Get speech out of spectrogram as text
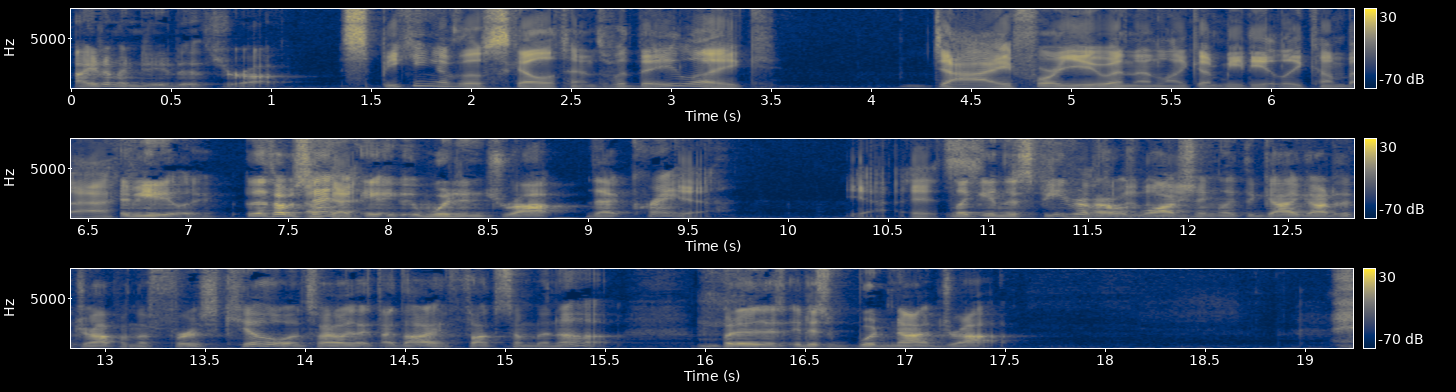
item I needed to drop. Speaking of those skeletons, would they like die for you and then like immediately come back? immediately. That's what I'm saying. Okay. It, it wouldn't drop that crane. Yeah. Yeah, it's Like in the speedrun I was annoying. watching, like the guy got it to drop on the first kill, and so I, was, like, I thought I fucked something up, but it, it just would not drop. Man,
